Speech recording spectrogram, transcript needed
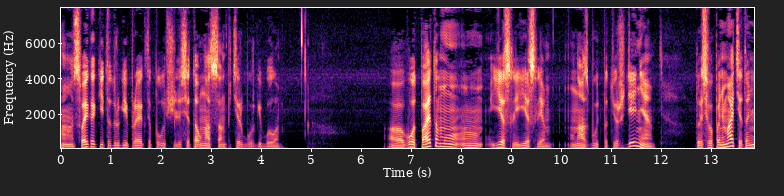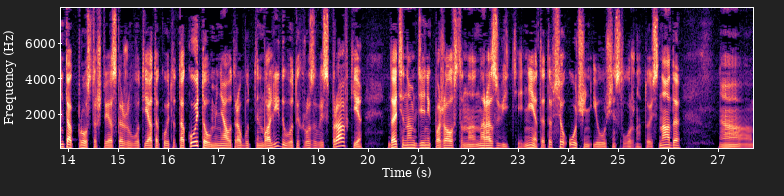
Э, свои какие-то другие проекты получились. Это у нас в Санкт-Петербурге было. А, вот, поэтому, если, если у нас будет подтверждение, то есть вы понимаете, это не так просто, что я скажу, вот я такой-то, такой-то, у меня вот работают инвалиды, вот их розовые справки, дайте нам денег, пожалуйста, на, на развитие. Нет, это все очень и очень сложно. То есть надо э,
